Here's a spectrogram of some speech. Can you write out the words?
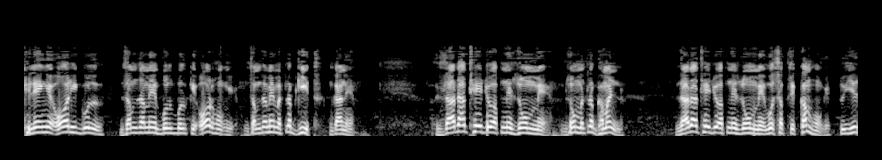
खिलेंगे और ही गुल, जमजमे बुलबुल के और होंगे। जमजमे मतलब गीत, गाने। ज़्यादा थे जो अपने जोम में, जोम मतलब घमंड। ज़्यादा थे जो अपने जोम में, वो सबसे कम होंगे। तो ये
